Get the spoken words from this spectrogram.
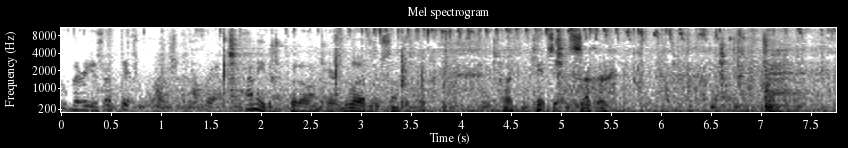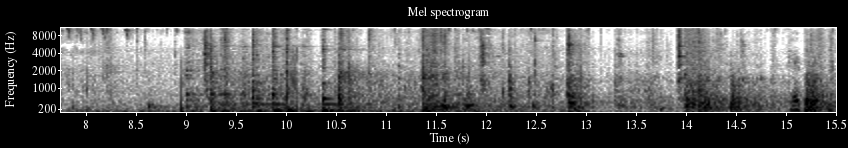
Oh, there he is right there. Crap. I need to put on a pair of gloves or something so I can catch that sucker. Catch it.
